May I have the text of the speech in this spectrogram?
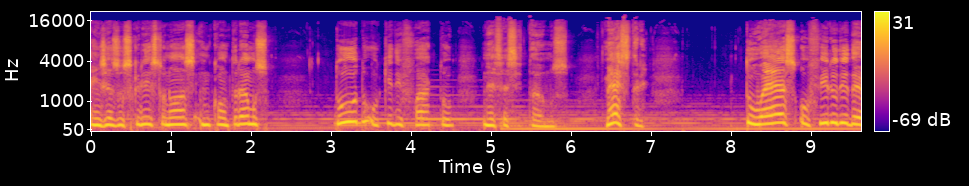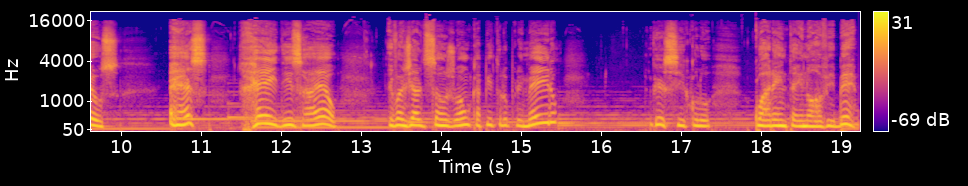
em Jesus Cristo nós encontramos tudo o que de fato necessitamos. Mestre, tu és o Filho de Deus, és Rei de Israel. Evangelho de São João, capítulo 1, versículo 49b.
